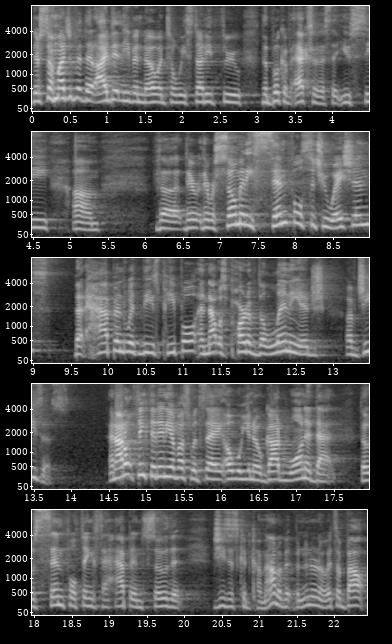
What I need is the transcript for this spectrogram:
there's so much of it that I didn't even know until we studied through the book of Exodus that you see um, the, there, there were so many sinful situations that happened with these people, and that was part of the lineage of Jesus. And I don't think that any of us would say, oh, well, you know, God wanted that, those sinful things to happen so that Jesus could come out of it. But no, no, no. It's about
